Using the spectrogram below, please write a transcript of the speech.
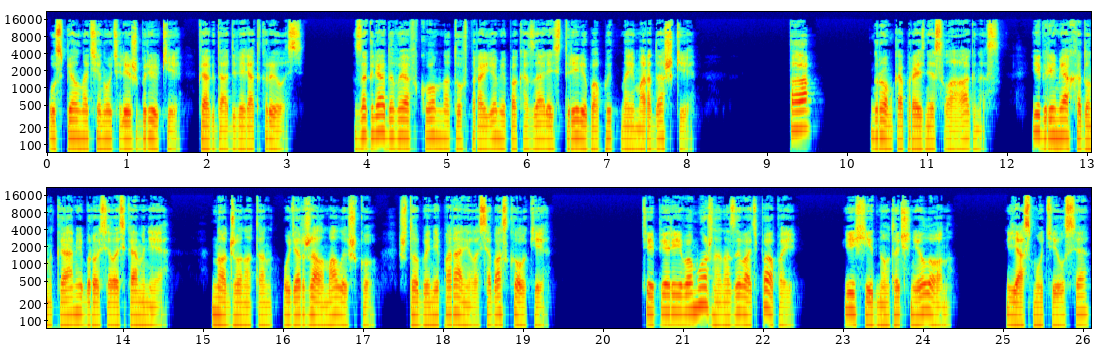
успел натянуть лишь брюки, когда дверь открылась. Заглядывая в комнату, в проеме показались три любопытные мордашки. «Па!» – громко произнесла Агнес и, гремя ходунками, бросилась ко мне. Но Джонатан удержал малышку, чтобы не поранилась об осколки. «Теперь его можно называть папой?» – ехидно уточнил он. Я смутился,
